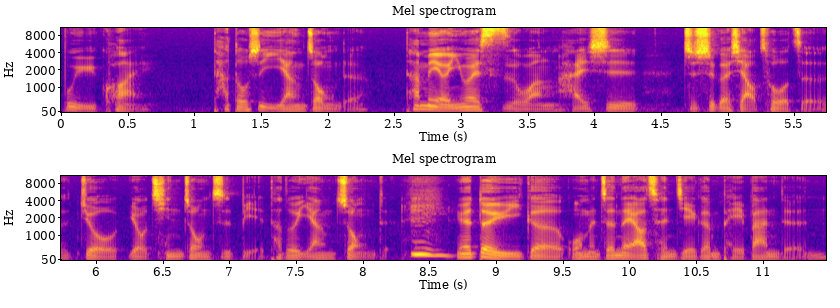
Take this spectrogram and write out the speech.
不愉快，它都是一样重的，它没有因为死亡还是。只是个小挫折，就有轻重之别，它都一样重的。嗯，因为对于一个我们真的要承接跟陪伴的人，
